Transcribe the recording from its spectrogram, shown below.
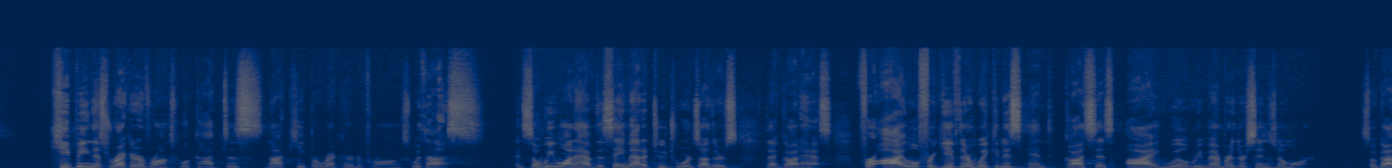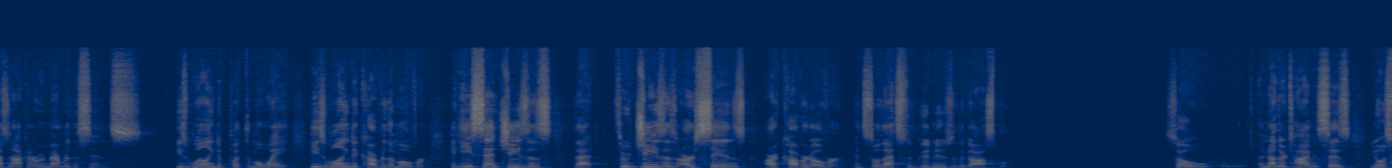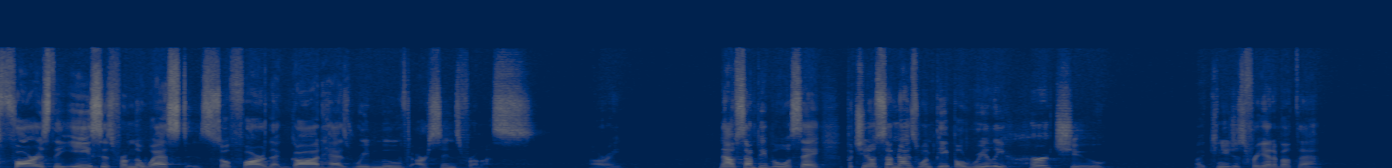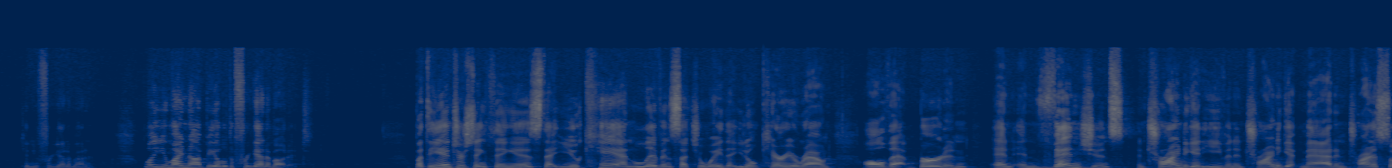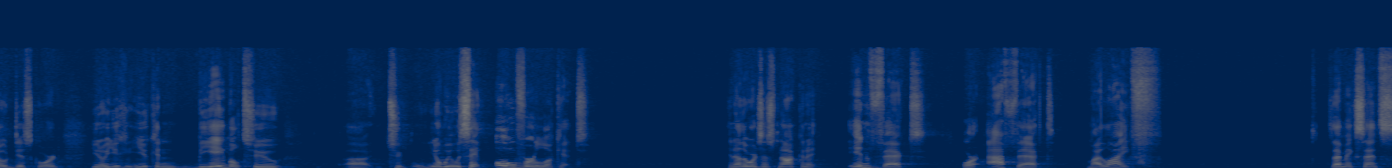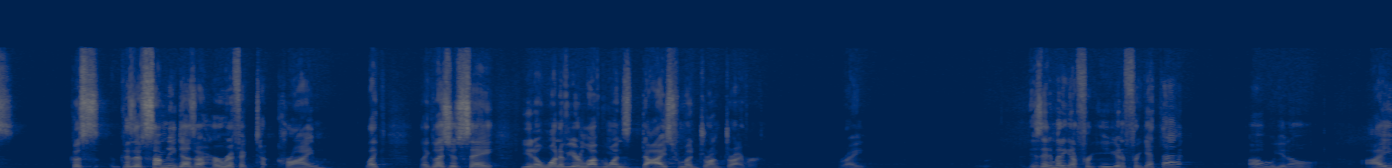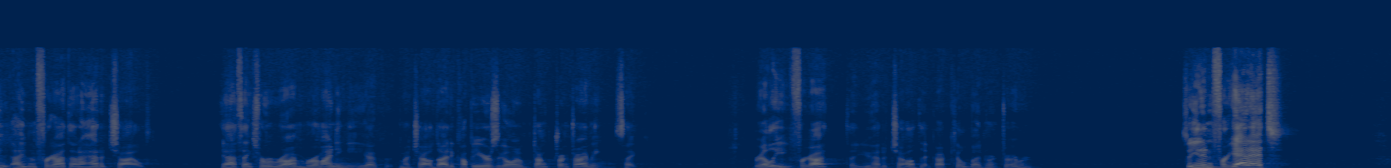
keeping this record of wrongs, well, God does not keep a record of wrongs with us. And so we want to have the same attitude towards others that God has. For I will forgive their wickedness, and God says, I will remember their sins no more. So God's not going to remember the sins. He's willing to put them away. He's willing to cover them over. And He sent Jesus that through Jesus our sins are covered over. And so that's the good news of the gospel. So another time it says, you know, as far as the east is from the west, so far that God has removed our sins from us. All right? Now, some people will say, but you know, sometimes when people really hurt you, uh, can you just forget about that? Can you forget about it? Well, you might not be able to forget about it. But the interesting thing is that you can live in such a way that you don't carry around all that burden and, and vengeance and trying to get even and trying to get mad and trying to sow discord. You know, you, you can be able to, uh, to, you know, we would say overlook it. In other words, it's not going to infect or affect my life. Does that make sense? Because because if somebody does a horrific t- crime, like like, let's just say, you know, one of your loved ones dies from a drunk driver, right? Is anybody going to, for, you going to forget that? Oh, you know, I, I even forgot that I had a child. Yeah, thanks for reminding me. Yeah, my child died a couple years ago of drunk, drunk driving. It's like, really? You forgot that you had a child that got killed by a drunk driver? So you didn't forget it,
